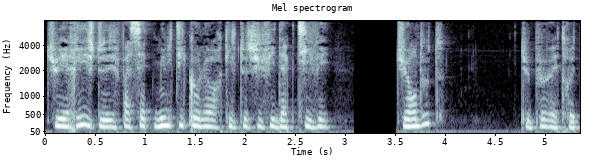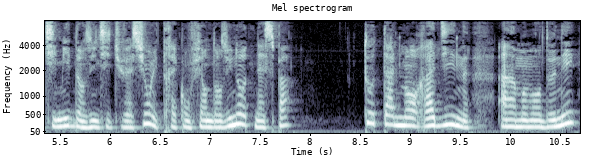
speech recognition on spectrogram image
Tu es riche de des facettes multicolores qu'il te suffit d'activer. Tu en doutes? Tu peux être timide dans une situation et très confiante dans une autre, n'est-ce pas? Totalement radine à un moment donné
